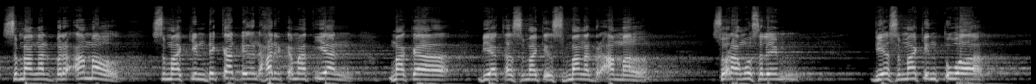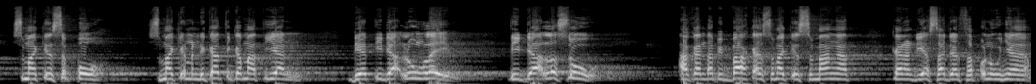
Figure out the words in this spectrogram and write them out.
semangat beramal semakin dekat dengan hari kematian maka dia akan semakin semangat beramal seorang muslim dia semakin tua, semakin sepuh, semakin mendekati kematian, dia tidak lunglai, tidak lesu, akan tapi bahkan semakin semangat karena dia sadar sepenuhnya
